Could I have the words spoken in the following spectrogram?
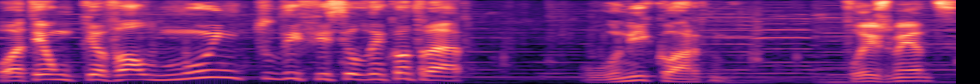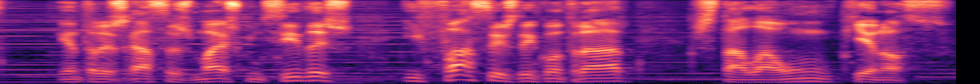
ou até um cavalo muito difícil de encontrar, o unicórnio. Felizmente, entre as raças mais conhecidas e fáceis de encontrar, está lá um que é nosso,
